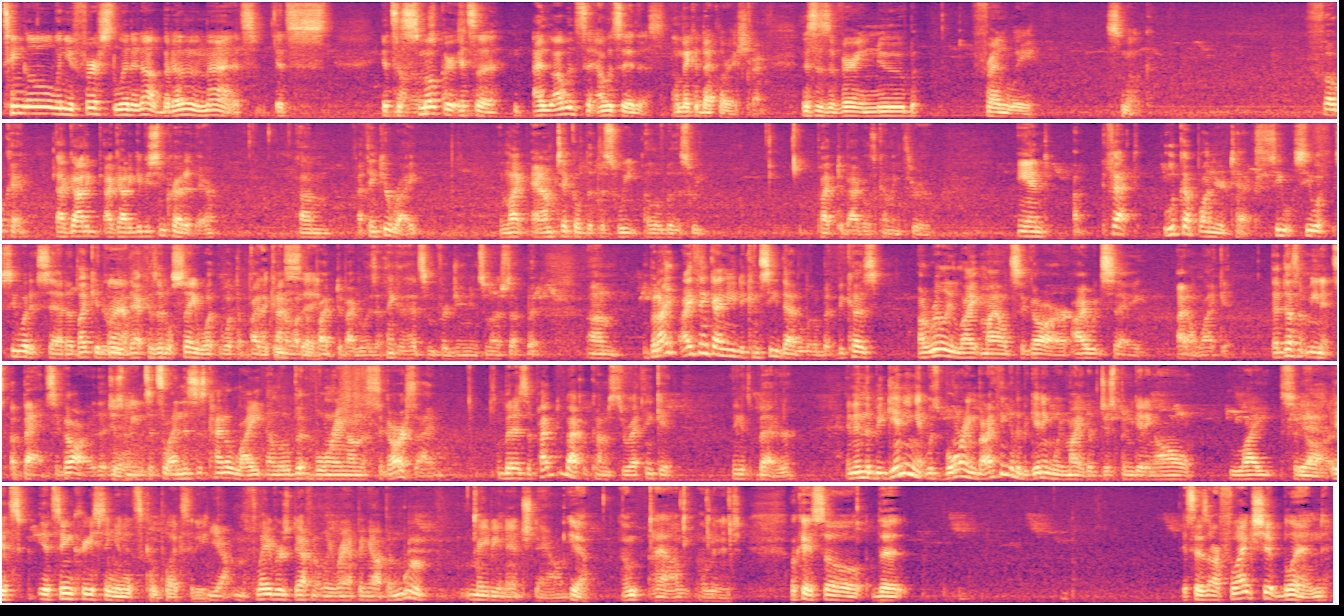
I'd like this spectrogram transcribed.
tingle when you first lit it up, but other than that, it's it's it's a Not smoker. It's a I, I would say I would say this. I'll make a declaration. Okay. This is a very noob friendly smoke. okay, I got to I got to give you some credit there. Um, I think you're right, and like, and I'm tickled that the sweet, a little bit of the sweet pipe tobacco is coming through. And uh, in fact, look up on your text, see see what see what it said. I'd like you to Oh, read yeah. that because it'll say what what the pipe kind of what the pipe tobacco is. I think it had some Virginia and some other stuff, but um, but I I think I need to concede that a little bit because a really light mild cigar, I would say I don't like it. That doesn't mean it's a bad cigar. That just Yeah. means it's and this is kind of light and a little bit boring on the cigar side. But as the pipe tobacco comes through, I think it I think it's better. And in the beginning, it was boring, but I think in the beginning we might have just been getting all light cigar. Yeah, it's it's increasing in its complexity. yeah, and the flavor's definitely ramping up, and we're maybe an inch down. Yeah, I'm, I'm, I'm an inch. Okay, so the it says our flagship blend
